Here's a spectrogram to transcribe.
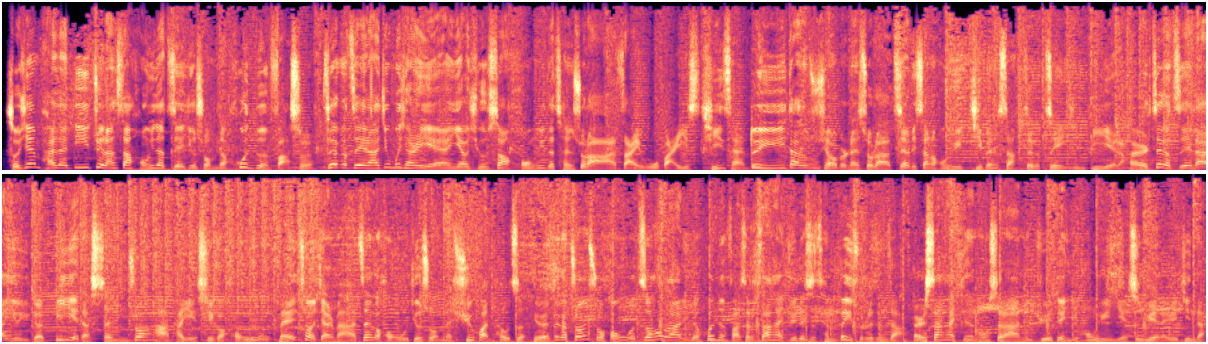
首先排在第一最难上红玉的职业就是我们的混沌法师。这个职业呢，就目前而言，要求上红玉的层数啦，在五百一十七层。对于大多数小伙伴来说呢，只要你上了红玉，基本上这个职业已经毕业了。而这个职业呢，有一个毕业的神装哈，它也是一个红武。没错，家人们啊，这个红武就是我们的虚幻头子。有了这个专属红武之后呢，你的混沌法师的伤害绝对是成倍数的增长，而伤害提升同时呢，你绝对离红玉也是越来越近的。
